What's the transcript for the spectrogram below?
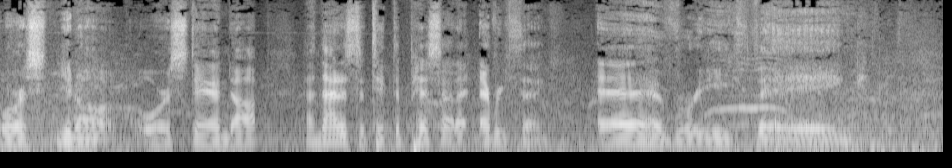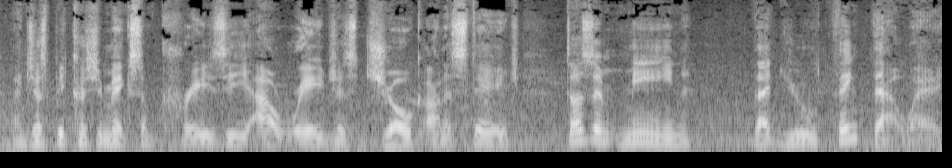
or you know or a stand up, and that is to take the piss out of everything. Everything. And just because you make some crazy outrageous joke on a stage doesn't mean that you think that way.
